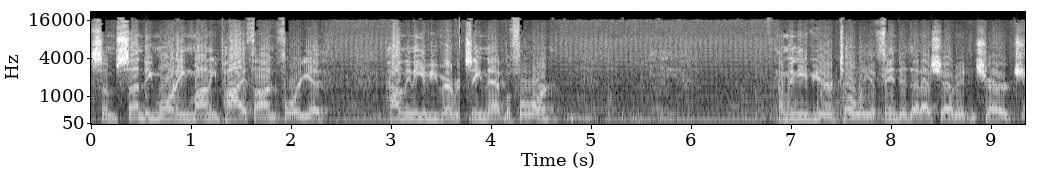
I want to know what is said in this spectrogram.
some Sunday morning Monty Python for you. How many of you have ever seen that before? How many of you are totally offended that I showed it in church?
